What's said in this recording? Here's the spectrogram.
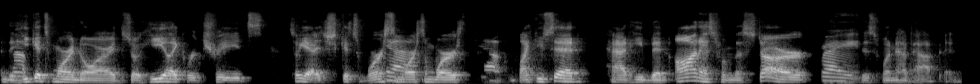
And then he gets more annoyed. So he like retreats. So yeah, it just gets worse and worse and worse. Yep. Like you said, had he been honest from the start, Right. this wouldn't have happened.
